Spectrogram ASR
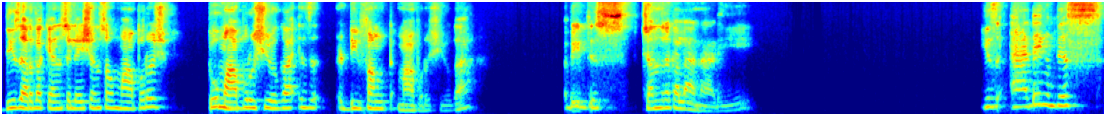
These are the cancellations of Mahapurush. Two Mahapurush Yoga is defunct Mahapurush Yoga. Abhi this Chandrakala Nadi is adding this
